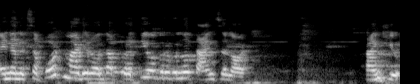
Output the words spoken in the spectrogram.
and ನನಗೆ ಸಪೋರ್ಟ್ ಮಾಡಿರುವಂತ ಪ್ರತಿಯೊಬ್ಬರಿಗೂ ಥ್ಯಾಂಕ್ಸ್ ಅ ಥ್ಯಾಂಕ್ ಯು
